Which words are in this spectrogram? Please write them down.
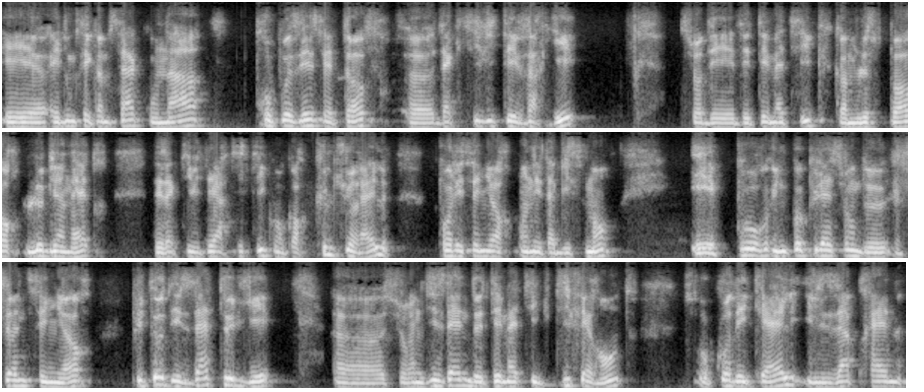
et donc c'est comme ça qu'on a proposer cette offre euh, d'activités variées sur des, thématiques comme le sport, le bien-être, des activités artistiques ou encore culturelles pour les seniors en établissement et pour une population de jeunes seniors, plutôt des ateliers euh, sur une dizaine de thématiques différentes au cours desquels ils apprennent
